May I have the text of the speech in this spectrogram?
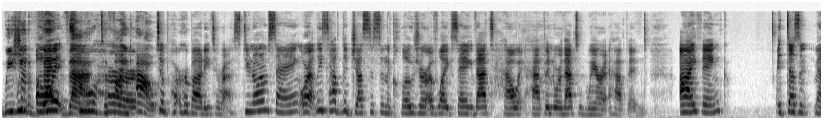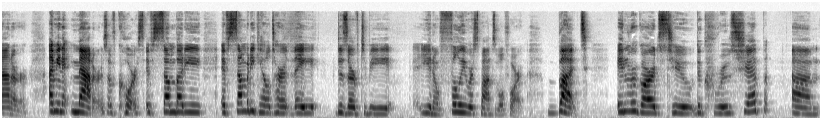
we we should owe vet it that to, her find out. to put her body to rest. Do you know what I'm saying? Or at least have the justice and the closure of like saying that's how it happened or that's where it happened. I think it doesn't matter. I mean, it matters, of course. If somebody if somebody killed her, they deserve to be, you know, fully responsible for it. But in regards to the cruise ship, um,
